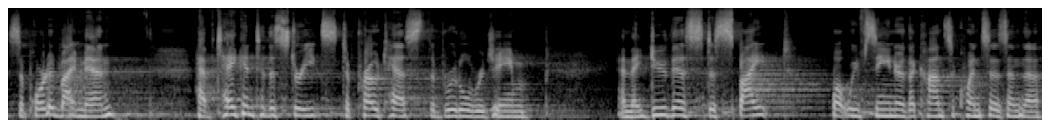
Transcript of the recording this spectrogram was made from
supported by men, have taken to the streets to protest the brutal regime. And they do this despite what we've seen are the consequences and the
